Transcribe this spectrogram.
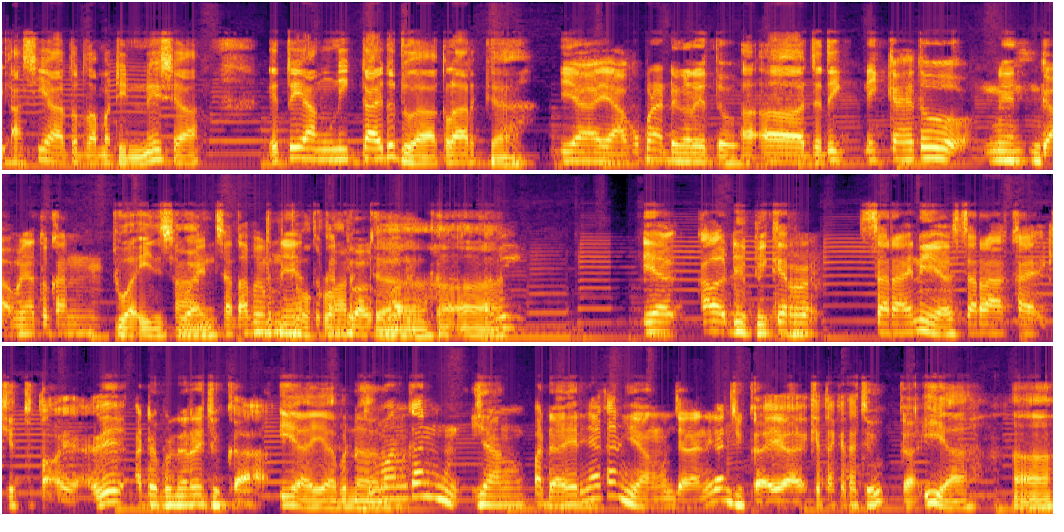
Asia terutama di Indonesia, itu yang nikah itu dua keluarga. Iya ya aku pernah dengar itu. Eh, eh, jadi Nikah itu nggak menyatukan dua insan, dua insan tapi tapi dua menyatukan dua keluarga. keluarga. Eh, eh. Tapi ya kalau dipikir secara ini ya, secara kayak gitu toh ya. Ini ada benernya juga. Iya iya benar. Cuman kan yang pada akhirnya kan yang menjalani kan juga ya kita kita juga. Iya, heeh.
